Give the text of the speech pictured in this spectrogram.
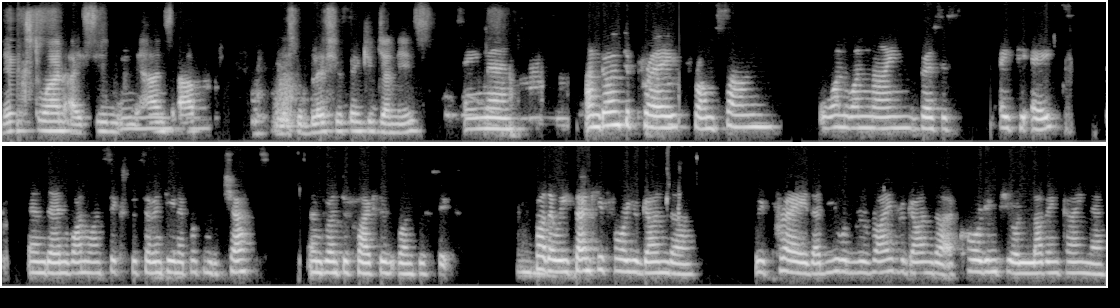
Next one, I see the hands up. Yes, we bless you. Thank you, Janice. Amen. I'm going to pray from Psalm 119, verses 88, and then 116 to 17. I put in the chat, and 125 to 126. Mm-hmm. Father, we thank you for Uganda. We pray that you will revive Uganda according to your loving kindness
